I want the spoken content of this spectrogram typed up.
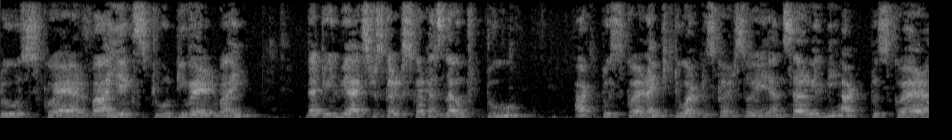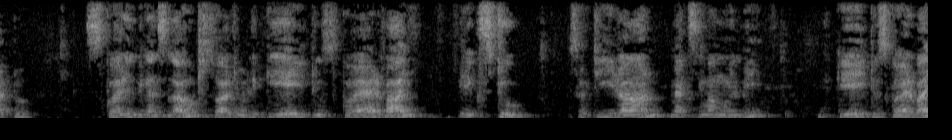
r2 square by x2 divided by that will be x2 square x2 square cancel out 2 r2 square right? 2 r2 square. So answer will be r2 square r2 square will be cancel out. So ultimately k e2 square by x2 so t run maximum will be k e2 square by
